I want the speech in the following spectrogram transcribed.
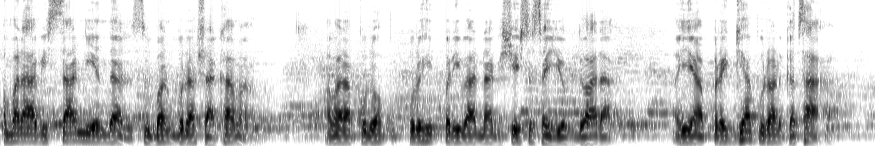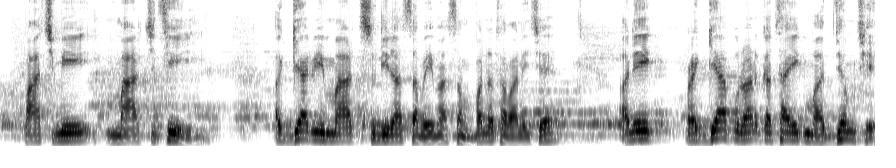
અમારા આ વિસ્તારની અંદર સુભાનપુરા શાખામાં અમારા પુરો, પુરોહિત પરિવારના વિશેષ સહયોગ દ્વારા અહીંયા પ્રજ્ઞા પુરાણ કથા પાંચમી માર્ચથી અગિયારમી માર્ચ સુધીના સમયમાં સંપન્ન થવાની છે. અને પ્રજ્ઞા પુરાણ કથા એક માધ્યમ છે.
